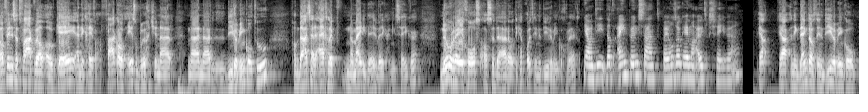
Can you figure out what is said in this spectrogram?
dan vinden ze het vaak wel oké. En ik geef vaak al het ezelbruggetje naar, naar, naar de dierenwinkel toe. Vandaar zijn er eigenlijk, naar mijn idee, dat weet ik eigenlijk niet zeker, nul regels als ze daar... Want ik heb ooit in de dierenwinkel gewerkt. Ja, want die, dat eindpunt staat bij ons ook helemaal uitgeschreven. Ja, ja, en ik denk dat het in de dierenwinkel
